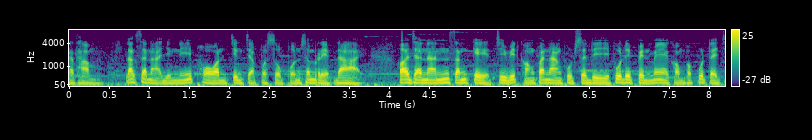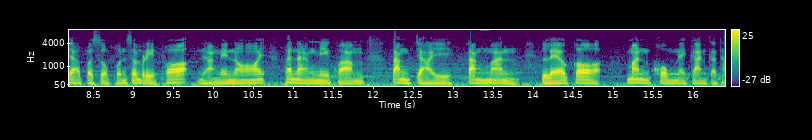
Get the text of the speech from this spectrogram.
กระทำลักษณะอย่างนี้พรจึงจะประสบผลสำเร็จได้ เพราะฉะนั้นสังเกตชีวิตของพระนางพุทธดีผู้ได้เป็นแม่ของพระพุทธเจ้าประสบผลสำเร็จ เพราะอย่างน้อยๆพระนางมีความตั้งใจตั้งมั่น แล้วก็มั่นคงในการกระท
